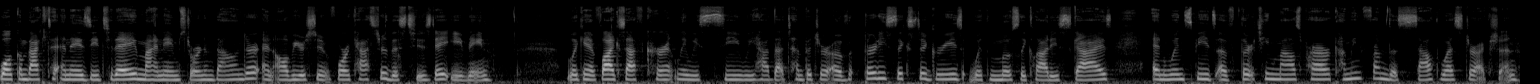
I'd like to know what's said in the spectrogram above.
Welcome back to NAZ Today. My name is Jordan Vallender and I'll be your student forecaster this Tuesday evening. Looking at Flagstaff currently, we see we have that temperature of 36 degrees with mostly cloudy skies and wind speeds of 13 miles per hour coming from the southwest direction.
